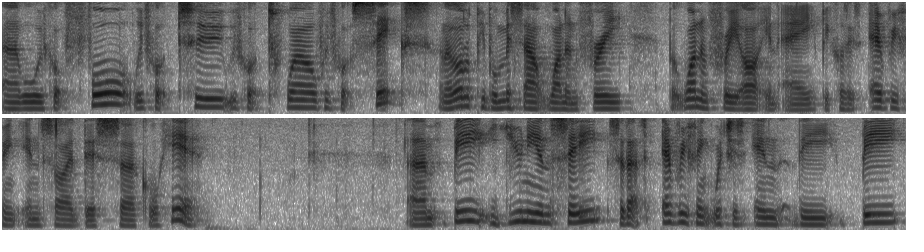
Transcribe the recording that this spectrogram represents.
Uh, well, we've got 4, we've got 2, we've got 12, we've got 6, and a lot of people miss out 1 and 3, but 1 and 3 are in A because it's everything inside this circle here. Um, B union C, so that's everything which is in the B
